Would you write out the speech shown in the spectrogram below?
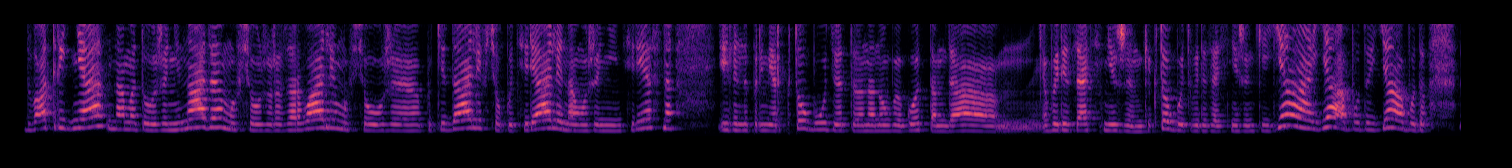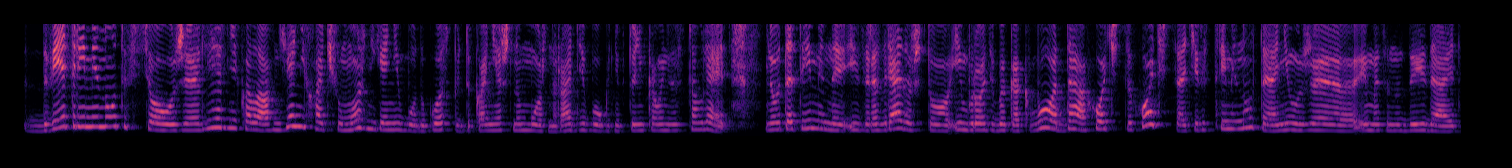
Э, два-три дня нам это уже не надо, мы все уже разорвали, мы все уже покидали, все потеряли, нам уже не интересно. Или, например, кто будет на Новый год там, да, вырезать снежинки, кто будет вырезать снежинки? я, я буду, я буду. Две-три минуты, все уже. Лер Николаевна, я не хочу, можно я не буду? Господи, да, конечно, можно, ради бога, никто никого не заставляет. Но вот это именно из разряда, что им вроде бы как, вот, да, хочется, хочется, а через три минуты они уже, им это надоедает.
